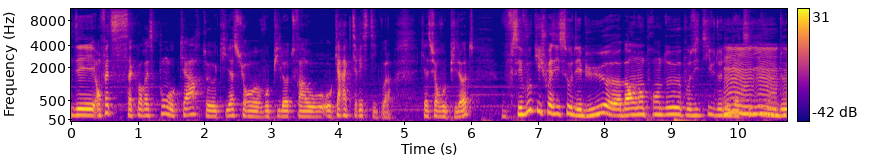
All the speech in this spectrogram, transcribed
des, En fait, ça correspond aux cartes euh, qu'il y a sur euh, vos pilotes, enfin aux, aux caractéristiques voilà, qu'il y a sur vos pilotes. C'est vous qui choisissez au début, euh, bah, on en prend deux positifs, deux négatifs, Hmm, ou deux.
